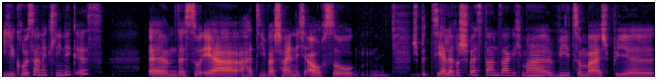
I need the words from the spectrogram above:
je größer eine Klinik ist, ähm, desto eher hat die wahrscheinlich auch so speziellere Schwestern, sage ich mal, wie zum Beispiel,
